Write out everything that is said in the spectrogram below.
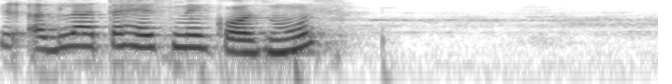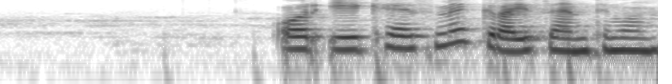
फिर अगला आता है इसमें कॉस्मोस और एक है इसमें क्राइसैंथेमम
